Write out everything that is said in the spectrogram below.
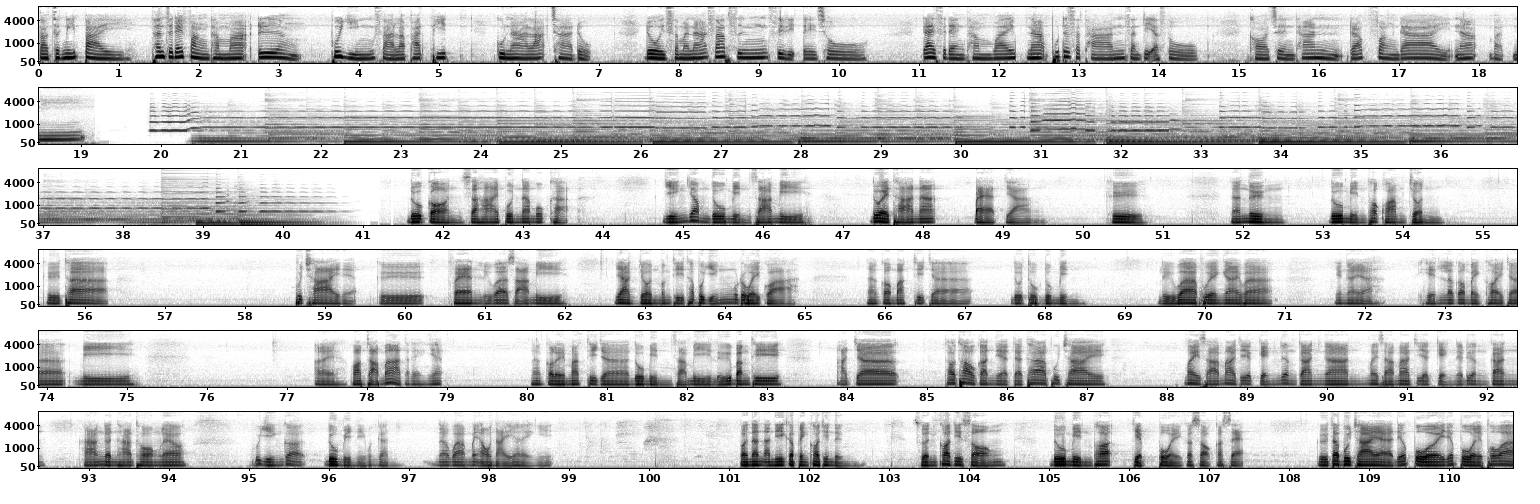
ต่อจากนี้ไป ท่านจะได้ฟังธรรมะเรื่อง ผู้หญิงสารพัดพิษ กุณาละชาดก โดยสมณะทราบซึ้งสิริเตโช ได้แสดงธรรมไว้ณพุทธสถานสันติอโศก ขอเชิญท่านรับฟังได้ณบัดนี้ ดูก่อนสหายปุณณมุขะ หญิงย่อมดูหมิ่นสามี ด้วยฐานะแปดอย่าง คือนะหนึ่งดูหมิ่นเพราะความจน คือถ้า ผู้ชายเนี่ยคือแฟนหรือว่าสามียากจนบางทีถ้าผู้หญิงรวยกว่านะก็มักที่จะดูถูกดูหมิ่น หรือว่าพูดง่ายๆว่า ยังไงอะ เห็นแล้วก็ไม่ค่อยจะมีอะไรความสามารถอะไรอย่างเงี้ยนะก็เลยมักที่จะดูหมิ่นสามีหรือบางทีอาจจะเท่าๆกันเนี่ย แต่ถ้าผู้ชายไม่สามารถที่จะเก่งเรื่องการงาน ไม่สามารถที่จะเก่งในเรื่องการหาเงินหาทองแล้ว ผู้หญิงก็ดูหมิ่นอีกเหมือนกันนะว่าไม่เอาไหนอะไรอย่างนี้ ราะนั้นอันนี้ก็เป็นข้อที่หนึ่งส่วนข้อที่สองดูหมิ่นเพราะเจ็บป่วยกระสอบกระแสะคือถ้าผู้ชายอะเดี๋ยวป่วยเดี๋ยวป่วย เพราะว่า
